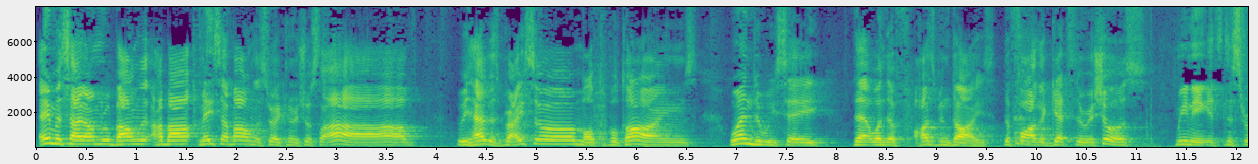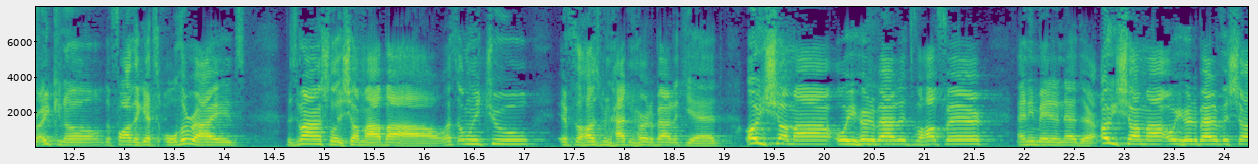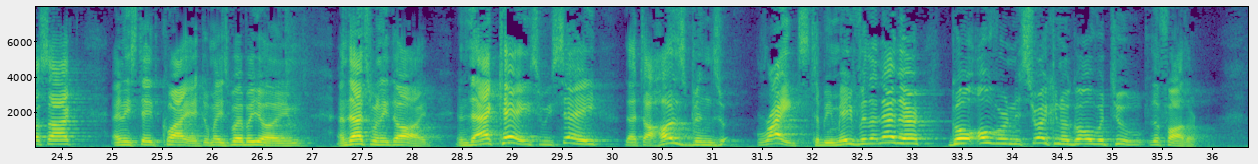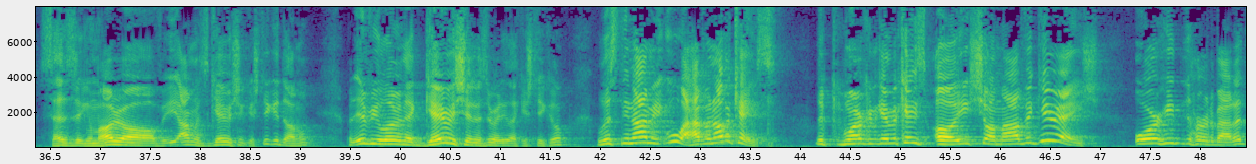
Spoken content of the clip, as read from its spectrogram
We had this brisa multiple times. When do we say that when the husband dies, the father gets the rishos, meaning it's nisraikino, the father gets all the rights, that's only true if the husband hadn't heard about it yet. Oy shama, or he heard about it, v'hafer, and he made a neder. Oy shama, or he heard about it, v'shasak, and he stayed quiet. And that's when he died. In that case, we say that the husband's rights to be made for the neder go over in the striking or go over to the father. Says the Gemara of But if you learn that Gerishin is already like a listening on me, ooh, I have another case the Gemara gave a case, Oy Shama V'giresh. Or he heard about it,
